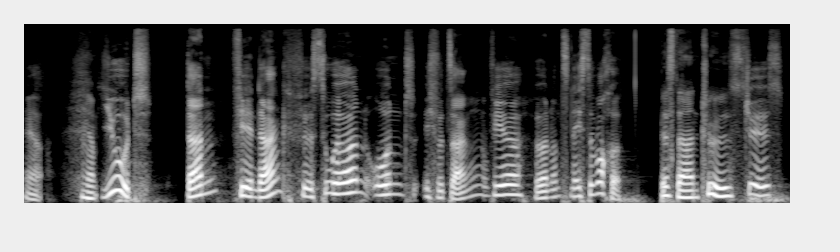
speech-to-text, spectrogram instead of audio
Ja. ja. Gut, dann vielen Dank fürs Zuhören und ich würde sagen, wir hören uns nächste Woche. Bis dann, tschüss. Tschüss.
